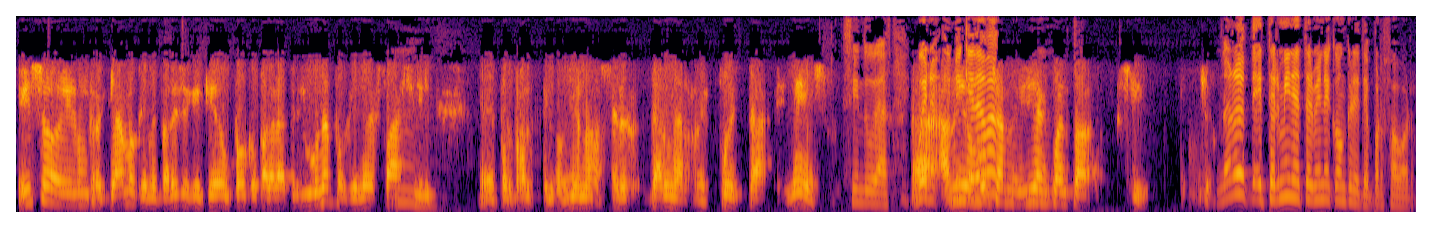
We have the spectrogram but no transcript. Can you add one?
eso es un reclamo que me parece que queda un poco para la tribuna porque no es fácil. Mm. Eh, por parte del gobierno hacer dar una respuesta en eso. Sin duda. Ah, bueno, ha habido muchas medidas en cuanto a... Sí. No, no, termine, termine concrete, por favor.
